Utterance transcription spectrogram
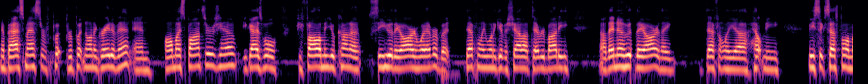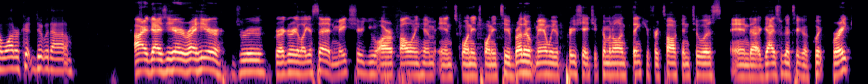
you know, Bassmaster for, put, for putting on a great event, and all my sponsors. You know, you guys will if you follow me, you'll kind of see who they are and whatever. But definitely want to give a shout out to everybody. Uh, they know who they are, and they definitely uh, helped me be successful in the water. Couldn't do it without them. All right, guys, you hear it right here. Drew Gregory, like I said, make sure you are following him in 2022. Brother, man, we appreciate you coming on. Thank you for talking to us. And uh, guys, we're going to take a quick break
